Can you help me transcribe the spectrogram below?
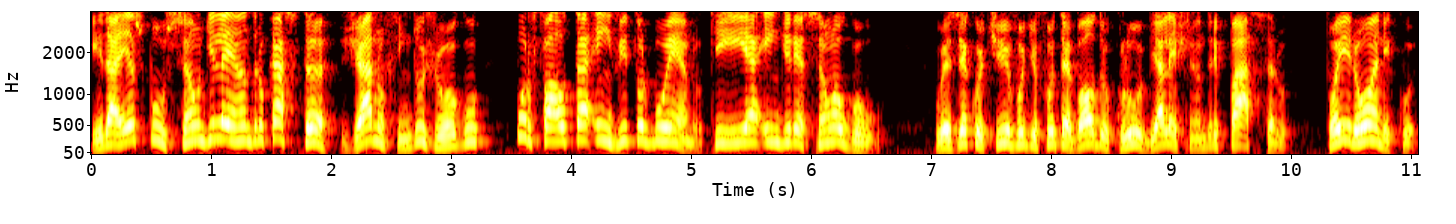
e da expulsão de Leandro Castan, já no fim do jogo, por falta em Vitor Bueno, que ia em direção ao gol. O executivo de futebol do clube, Alexandre Pássaro, foi irônico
